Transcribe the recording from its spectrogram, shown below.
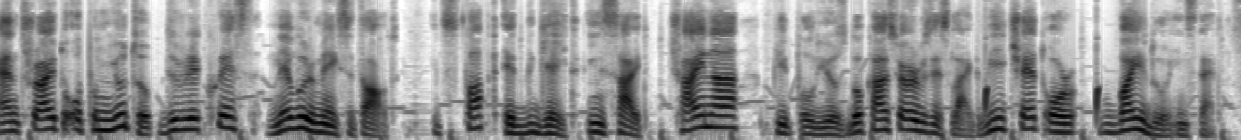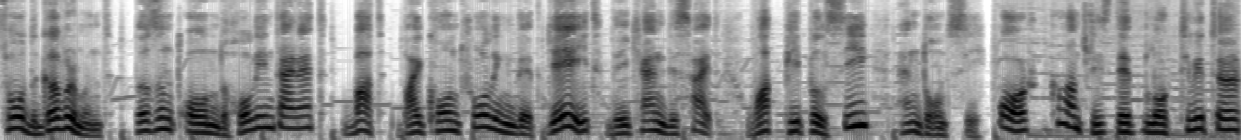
and try to open YouTube, the request never makes it out. It stopped at the gate inside. China, people use local services like WeChat or Baidu instead. So the government doesn't own the whole internet, but by controlling that gate, they can decide what people see and don't see. Or countries that block Twitter,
